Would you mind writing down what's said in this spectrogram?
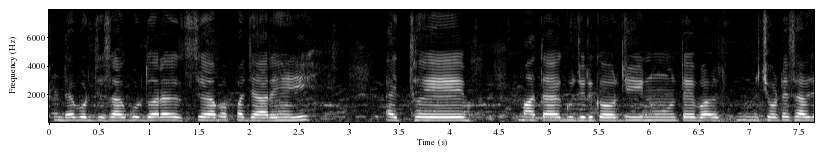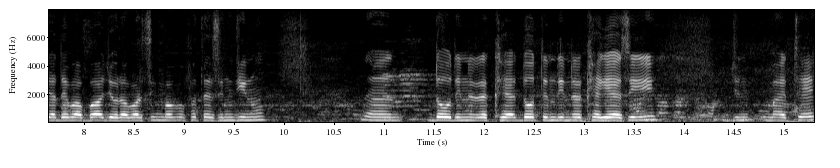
ਠੰਡੇ ਬੁਰਜ ਸਾਹਿਬ ਗੁਰਦੁਆਰਾ ਸਾਹਿਬ ਆਪਾਂ ਜਾ ਰਹੇ ਹਾਂ ਜੀ। ਇੱਥੇ ਮਾਤਾ ਗੁਜਰ ਕੌਰ ਜੀ ਨੂੰ ਅਤੇ ਬ- ਛੋਟੇ ਸਾਹਿਬਜ਼ਾਦੇ ਬਾਬਾ ਜੋਰਾਵਰ ਸਿੰਘ ਬਾਬਾ ਫਤਿਹ ਸਿੰਘ ਜੀ ਨੂੰ ਦੋ ਦਿਨ ਰੱਖਿਆ, ਦੋ ਤਿੰਨ ਦਿਨ ਰੱਖਿਆ ਗਿਆ ਸੀ ਜਿਨ ਮੈਂ ਇੱਥੇ।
